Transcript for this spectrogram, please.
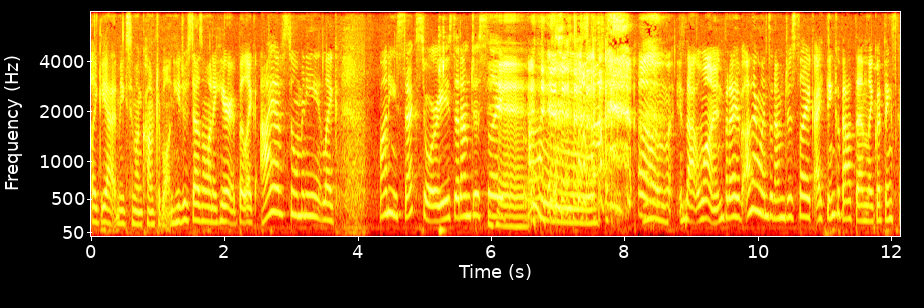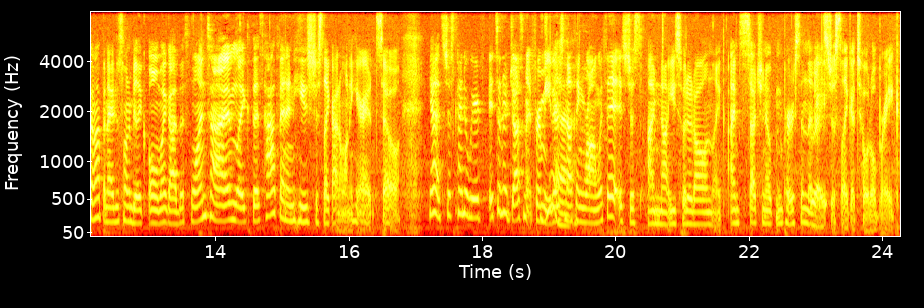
like yeah, it makes him uncomfortable, and he just doesn't want to hear it. But like I have so many like funny sex stories that I'm just like um that one. But I have other ones that I'm just like I think about them like when things come up, and I just want to be like oh my god, this one time like this happened, and he's just like I don't want to hear it. So yeah, it's just kind of weird. It's an adjustment for me. Yeah. There's nothing wrong with it. It's just I'm not used to it at all, and like I'm such an open person that Right. it's just like a total break.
